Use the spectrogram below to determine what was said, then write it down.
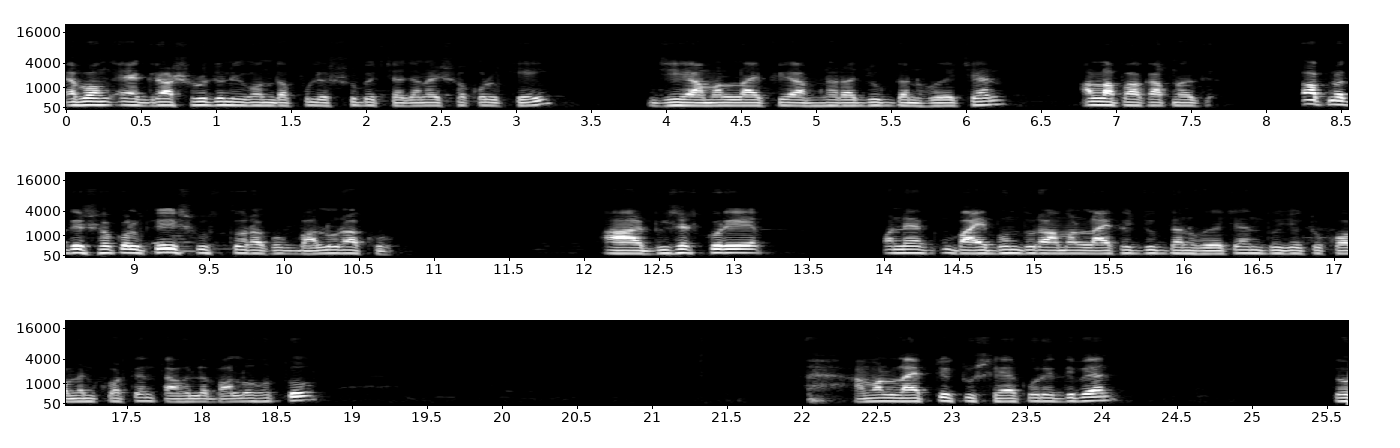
এবং এক রাস রজনীগন্ধা ফুলের শুভেচ্ছা জানাই সকলকেই যে আমার লাইফে আপনারা যোগদান হয়েছেন। আল্লাহ পাক আপনার আপনাদের সকলকেই সুস্থ রাখুক, ভালো রাখুক। আর বিশেষ করে অনেক ভাই বন্ধুরা আমার লাইফে যোগদান হয়েছেন, দুই একটু কমেন্ট করতেন, তাহলে ভালো হতো। আমার লাইভটি একটু শেয়ার করে দিবেন। তো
